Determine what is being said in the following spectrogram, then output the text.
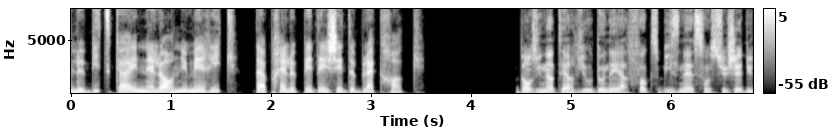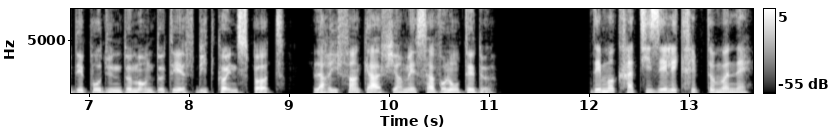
Le Bitcoin est l'or numérique, d'après le PDG de BlackRock. Dans une interview donnée à Fox Business au sujet du dépôt d'une demande d'ETF Bitcoin Spot, Larry Fink a affirmé sa volonté de démocratiser les crypto-monnaies.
